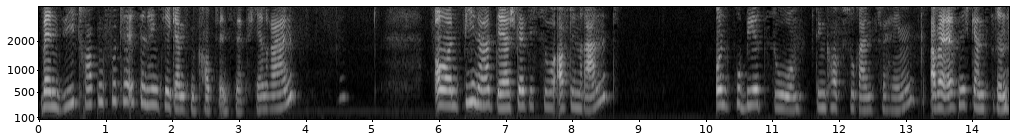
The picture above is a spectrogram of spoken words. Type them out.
Wenn sie Trockenfutter ist, dann hängt sie ihr ganzen Kopf ins Näpfchen rein. Und Pina, der stellt sich so auf den Rand und probiert so den Kopf so rein zu hängen. Aber er ist nicht ganz drin,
